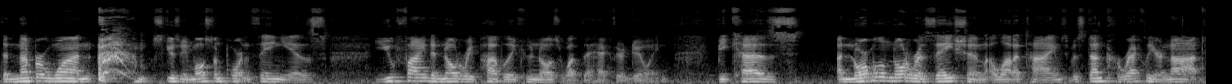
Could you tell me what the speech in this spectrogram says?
the number one, excuse me, most important thing is you find a notary public who knows what the heck they're doing. Because a normal notarization, a lot of times, if it's done correctly or not,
